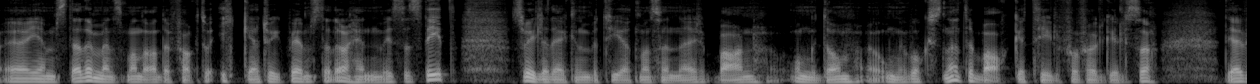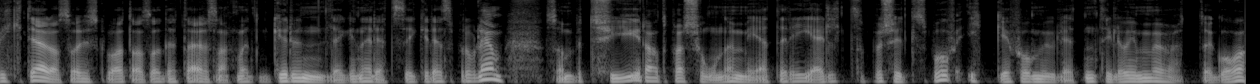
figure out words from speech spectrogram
hjemstedet, mens man da de facto ikke er trygg på hjemstedet og henvises dit, så ville det kunne bety at man sender barn, ungdom, unge voksne tilbake til forfølgelse. Det er viktig er også å huske på at altså, dette er snakk om et grunnleggende rettssikkerhetsproblem, som betyr at personer med et reelt beskyttelsesbehov ikke ikke får muligheten til å imøtegå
